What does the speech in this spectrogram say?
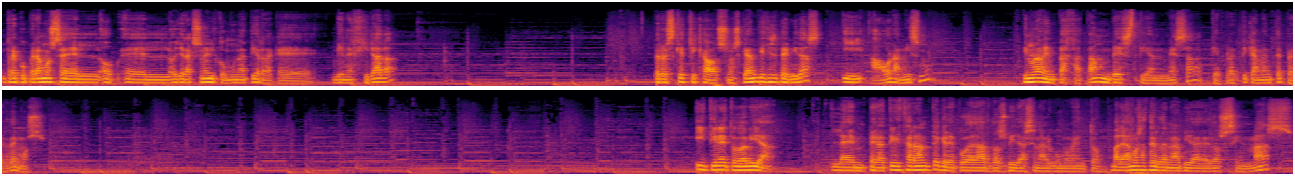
Recuperamos el, el Oyeraxonil como una tierra que viene girada. Pero es que fijaos, nos quedan 17 vidas y ahora mismo tiene una ventaja tan bestia en mesa que prácticamente perdemos. Y tiene todavía la emperatriz errante que le puede dar dos vidas en algún momento. Vale, vamos a hacer de una vida de dos sin más.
